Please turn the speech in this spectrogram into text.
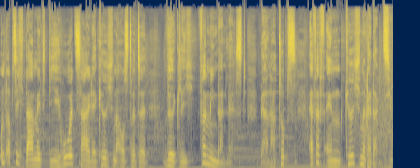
und ob sich damit die hohe Zahl der Kirchenaustritte wirklich vermindern lässt. Bernhard Tups, FFN Kirchenredaktion.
